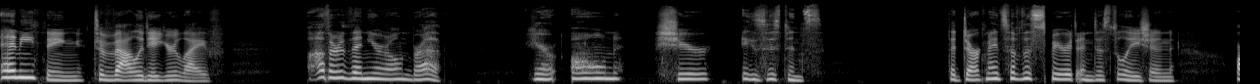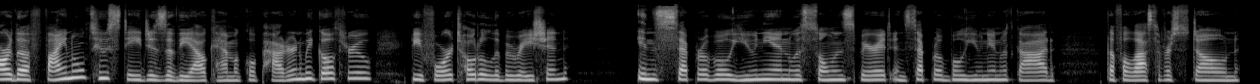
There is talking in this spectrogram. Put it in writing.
anything to validate your life other than your own breath, your own sheer existence. The dark nights of the spirit and distillation are the final two stages of the alchemical pattern we go through before total liberation inseparable union with soul and spirit, inseparable union with God, the philosopher's stone,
